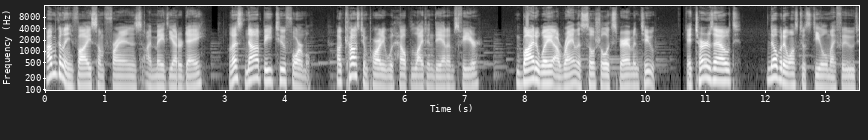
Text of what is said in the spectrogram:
I'm gonna invite some friends I made the other day. Let's not be too formal. A costume party would help lighten the atmosphere. By the way, I ran a social experiment too. It turns out, nobody wants to steal my food.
